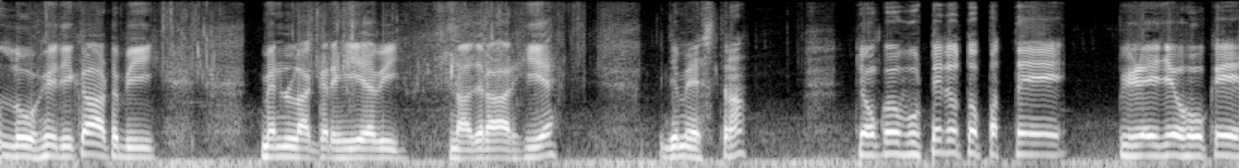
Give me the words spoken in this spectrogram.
ਲੋਹੇ ਦੀ ਘਾਟ ਵੀ ਮੈਨੂੰ ਲੱਗ ਰਹੀ ਹੈ ਵੀ ਨਜ਼ਰ ਆ ਰਹੀ ਹੈ। ਜਿਵੇਂ ਇਸ ਤਰ੍ਹਾਂ, ਕਿਉਂਕਿ ਬੂਟੇ ਦੇ ਉੱਤੋਂ ਪੱਤੇ ਪੀਲੇ ਜਿਹੇ ਹੋ ਕੇ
